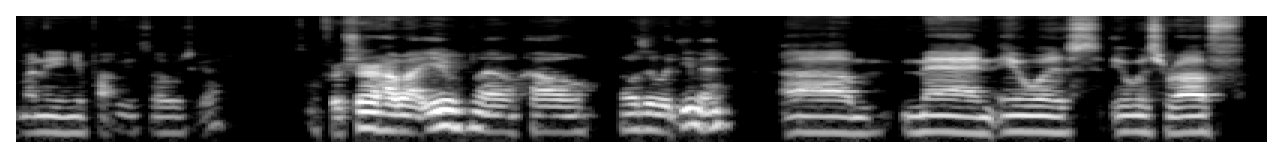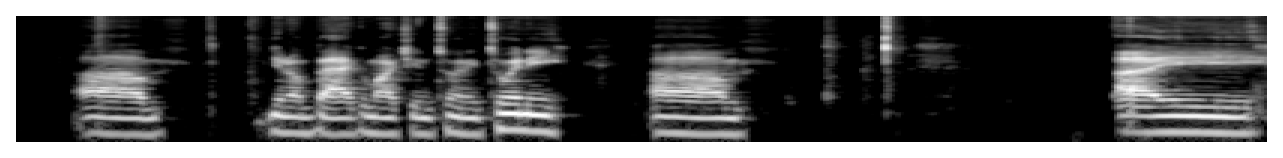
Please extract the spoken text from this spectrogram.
Money in your pocket is always good. for sure. How about you? Uh, how how was it with you, man? Um, man, it was it was rough. Um, you know, back March in 2020. Um, I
